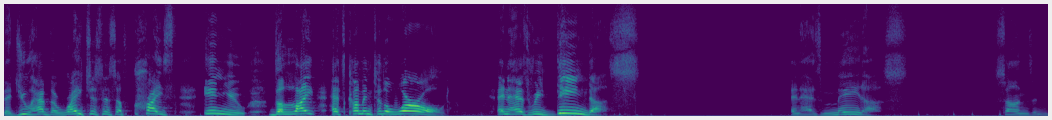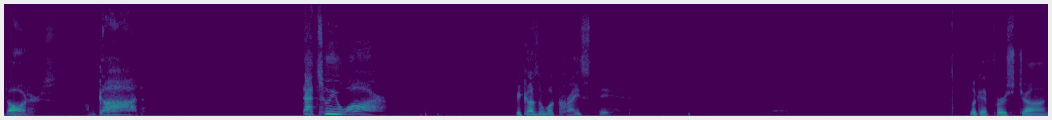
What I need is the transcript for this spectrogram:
That you have the righteousness of Christ in you. The light has come into the world and has redeemed us and has made us sons and daughters of God. That's who you are because of what Christ did. Look at 1 John.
